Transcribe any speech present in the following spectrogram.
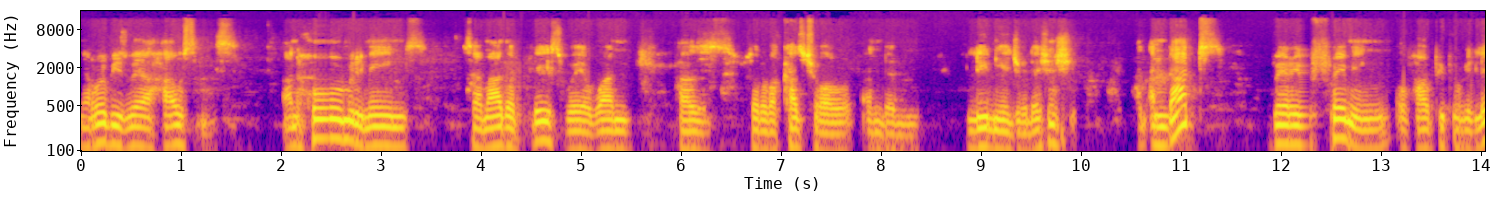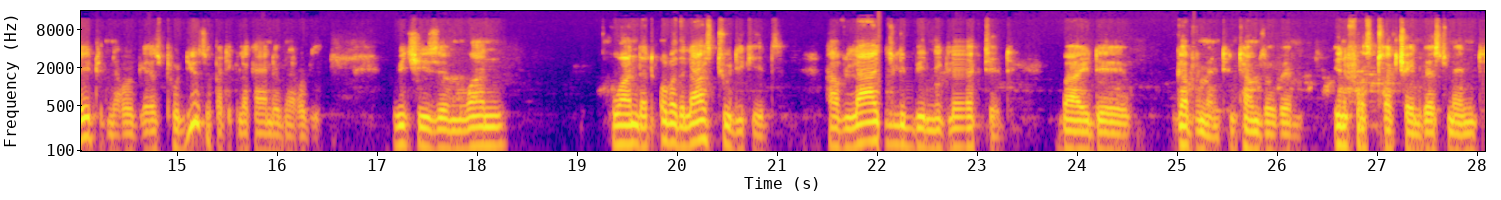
Nairobi is where house is, and home remains some other place where one has sort of a cultural and um, lineage relationship. And, and that very framing of how people relate to Nairobi has produced a particular kind of Nairobi, which is um, one, one that over the last two decades have largely been neglected by the government in terms of um, infrastructure investment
